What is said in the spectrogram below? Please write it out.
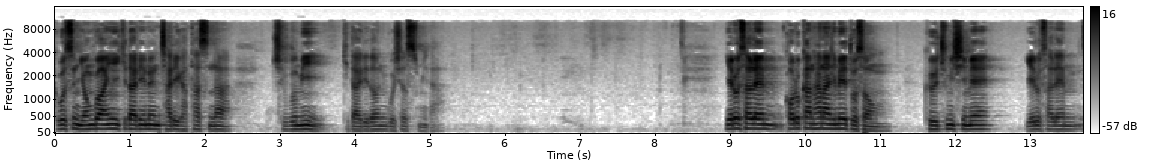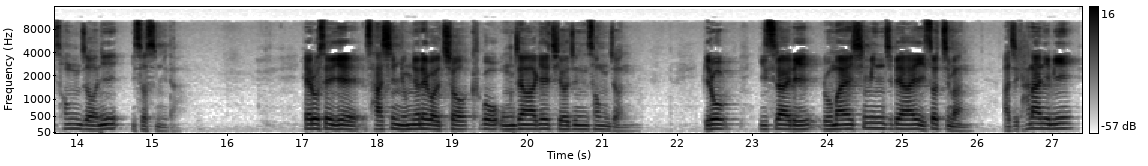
그곳은 영광이 기다리는 자리 같았으나 죽음이 기다리던 곳이었습니다. 예루살렘 거룩한 하나님의 도성 그 중심에 예루살렘 성전이 있었습니다. 헤롯에 의해 46년에 걸쳐 크고 웅장하게 지어진 성전. 비록 이스라엘이 로마의 식민 지배하에 있었지만 아직 하나님이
